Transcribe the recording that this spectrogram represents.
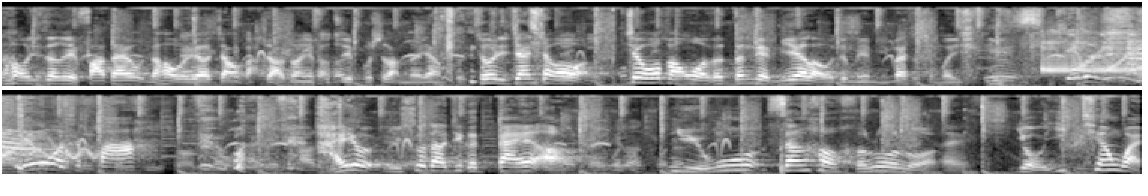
然后我就在这里发呆，然后我要假假装一副自己不是狼的样子。结果你竟然叫我 叫我把我的灯给灭了，我就没明白是什么意思。结果结果我是八。还有你说到这个呆啊，女巫三号和洛洛，哎。有一天晚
